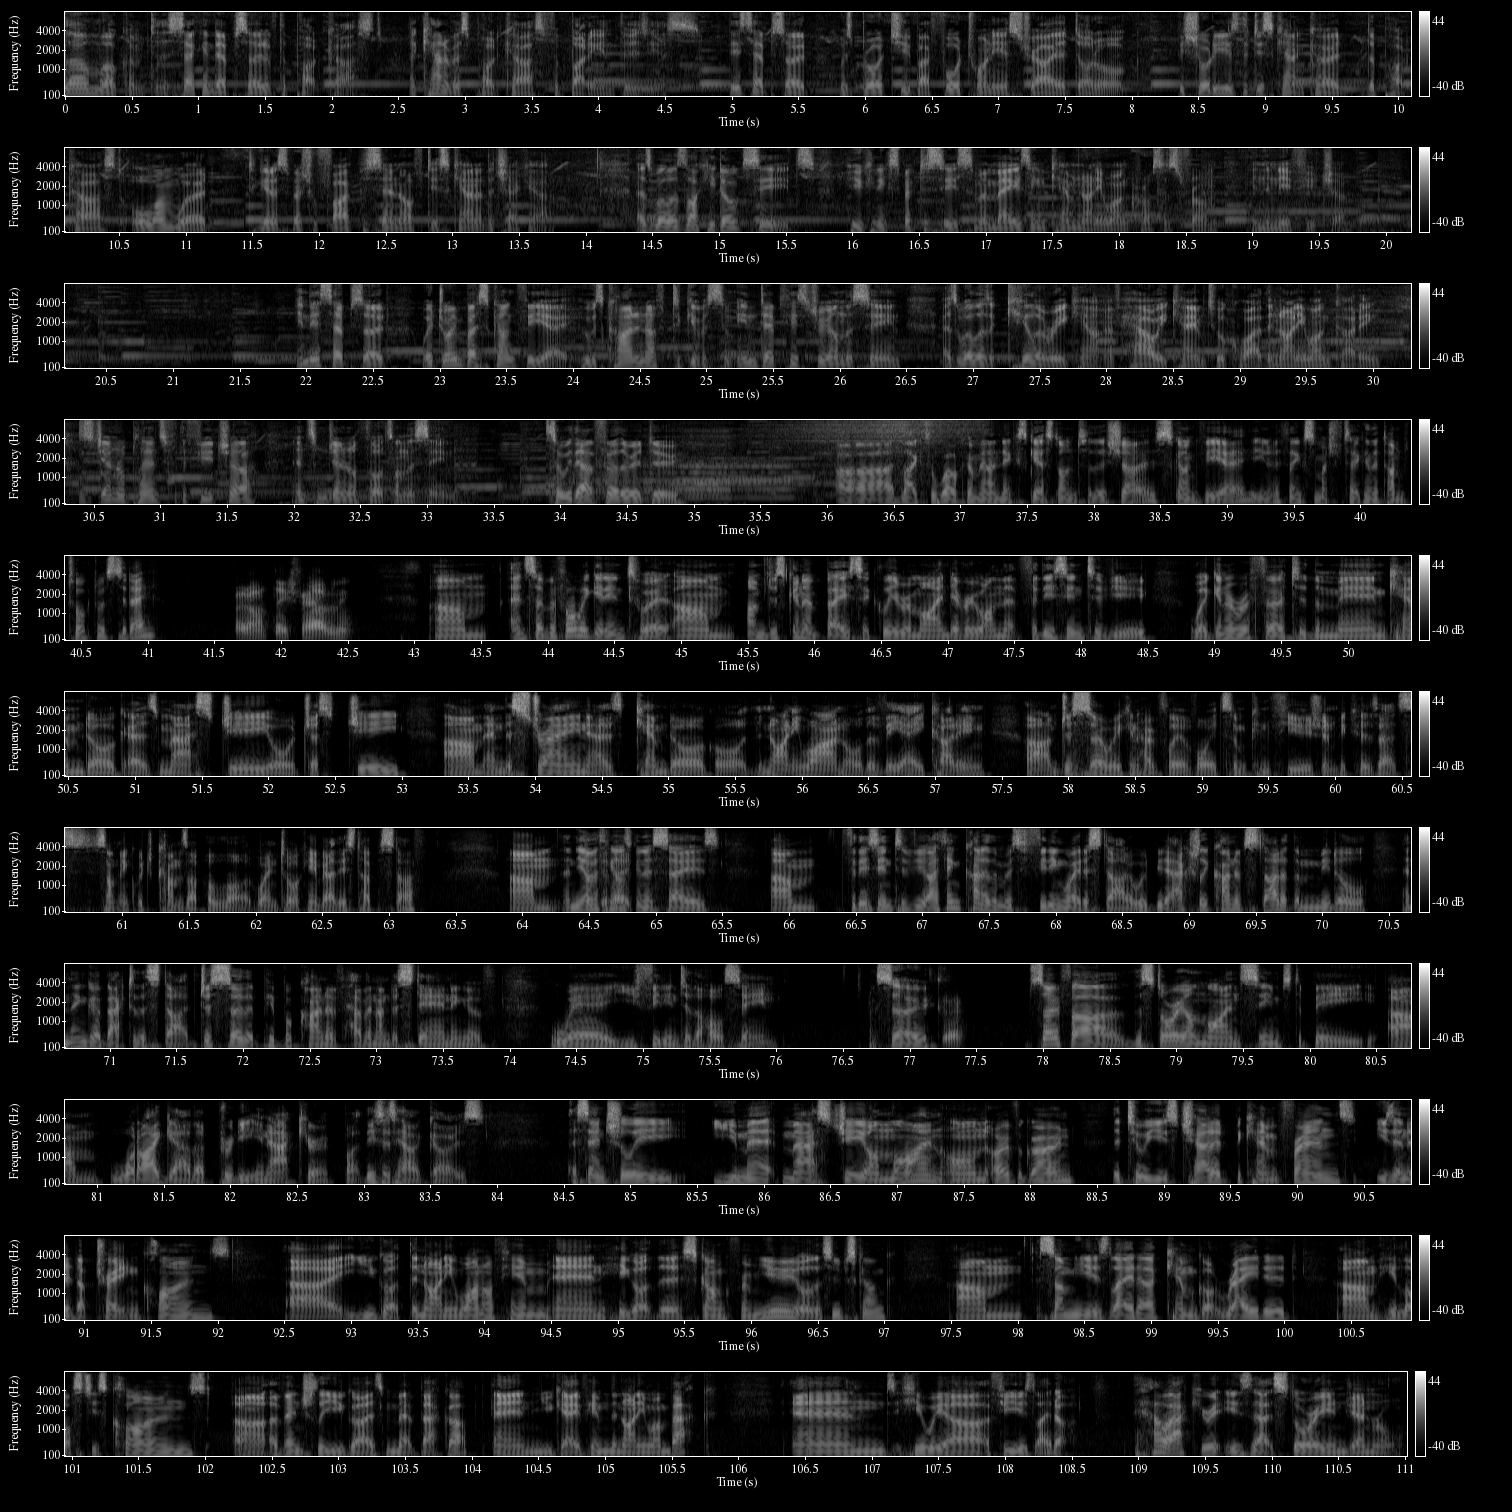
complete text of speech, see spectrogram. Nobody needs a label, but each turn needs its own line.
Hello and welcome to the second episode of The Podcast, a cannabis podcast for budding enthusiasts. This episode was brought to you by 420australia.org. Be sure to use the discount code The Podcast, all one word, to get a special 5% off discount at the checkout. As well as Lucky Dog Seeds, who you can expect to see some amazing Chem 91 crosses from in the near future. In this episode, we're joined by Skunk VA, who was kind enough to give us some in depth history on the scene, as well as a killer recount of how he came to acquire the 91 cutting, his general plans for the future, and some general thoughts on the scene. So, without further ado, uh, I'd like to welcome our next guest onto the show, Skunk VA. You know, thanks so much for taking the time to talk to us today.
Right on. Thanks for having me.
Um, and so before we get into it, um, I'm just going to basically remind everyone that for this interview, we're going to refer to the man ChemDog as Mass G or just G, um, and the strain as ChemDog or the 91 or the VA cutting, um, just so we can hopefully avoid some confusion because that's something which comes up a lot when talking about this type of stuff. Um, and the other thing I was going to say is um, for this interview, I think kind of the most fitting way to start it would be to actually kind of start at the middle and then go back to the start, just so that people kind of have an understanding of where you fit into the whole scene. So, okay. so far, the story online seems to be, um, what I gather, pretty inaccurate, but this is how it goes. Essentially, you met Mass G online on Overgrown. The two of you chatted, became friends. You ended up trading clones. Uh, you got the 91 off him, and he got the skunk from you, or the super skunk. Um, some years later, Chem got raided. Um, he lost his clones. Uh, eventually, you guys met back up, and you gave him the 91 back. And here we are a few years later. How accurate is that story in general?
